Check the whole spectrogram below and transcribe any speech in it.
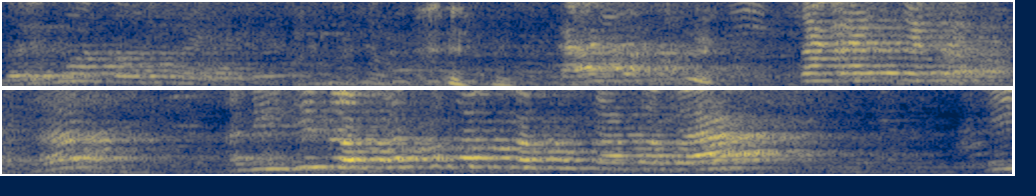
लय महत्वाचं आहे. काय सांगू? सगळ्यांच्याकडे हं? आणि जी गंमत तुम्हाला सांगू का दादा ही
